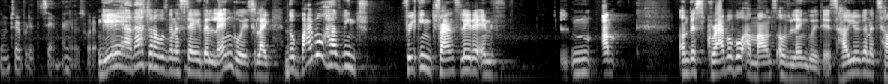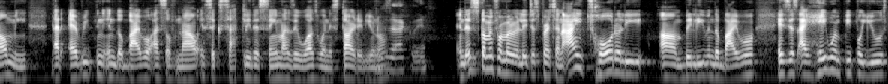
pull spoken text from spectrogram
you interpret it the same. Anyways, whatever. Yeah, that's what I was gonna say. The language, like the Bible, has been tr- freaking translated mm, um, undescribable amounts of languages. How you're gonna tell me that everything in the Bible as of now is exactly the same as it was when it started? You know. Exactly. And this is coming from a religious person. I totally um, believe in the Bible. It's just I hate when people use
